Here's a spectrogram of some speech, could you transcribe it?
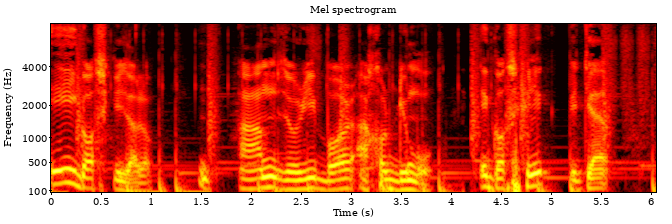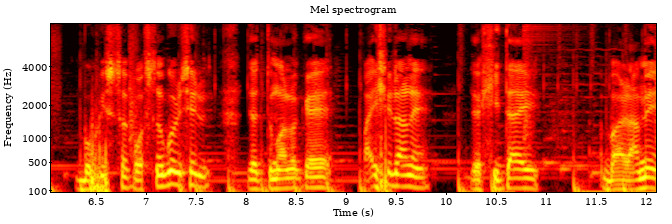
এই গছকেইডালক আম জৰি বৰ আখৰ ডিমু এই গছখিনিক তেতিয়া বশিষ্ঠই প্ৰশ্ন কৰিছিল যে তোমালোকে পাইছিলানে যে সীতাই বা ৰামে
